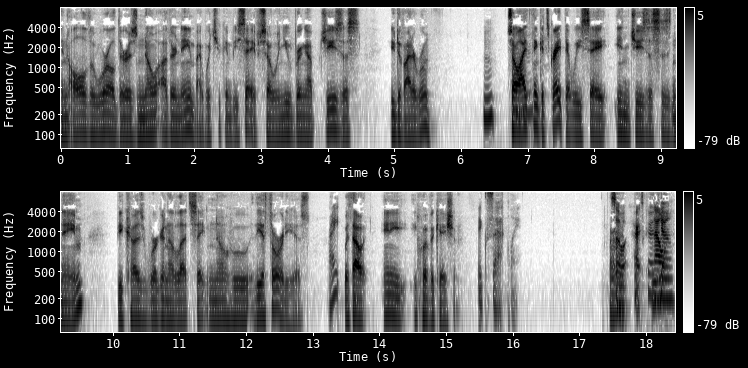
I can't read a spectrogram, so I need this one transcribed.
In all the world there is no other name by which you can be saved. So when you bring up Jesus, you divide a room. So I think it's great that we say in Jesus' name because we're going to let Satan know who the authority is Right. without any equivocation. Exactly. All so right. uh, good. now,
